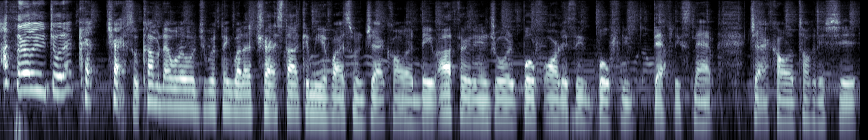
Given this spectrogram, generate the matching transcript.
I thoroughly enjoyed that track. So comment down below what you would think about that track. Stop giving me advice from Jack Harlow and Dave. I thoroughly enjoyed both artists. They both definitely snapped. Jack Harlow talking his shit.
